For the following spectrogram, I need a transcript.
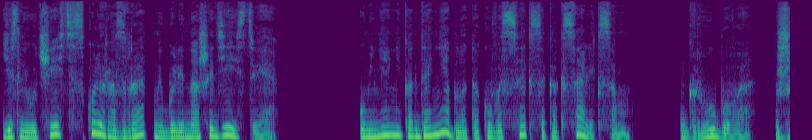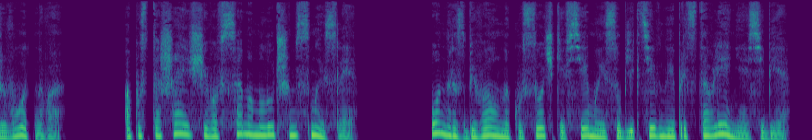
если учесть, сколь развратны были наши действия. У меня никогда не было такого секса, как с Алексом. Грубого, животного, опустошающего в самом лучшем смысле. Он разбивал на кусочки все мои субъективные представления о себе,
